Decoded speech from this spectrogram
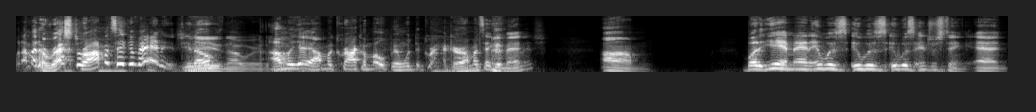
when I'm at a restaurant, I'm gonna take advantage. You know, he's not worried. I'm gonna yeah, I'm gonna crack them open with the cracker. I'm gonna take advantage. Um, but yeah, man, it was it was it was interesting, and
